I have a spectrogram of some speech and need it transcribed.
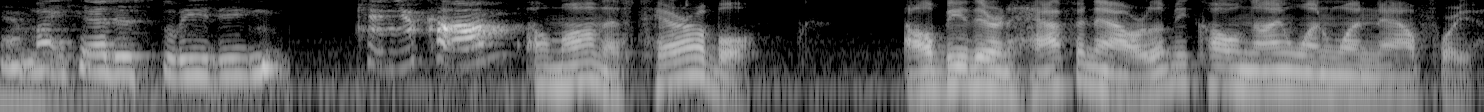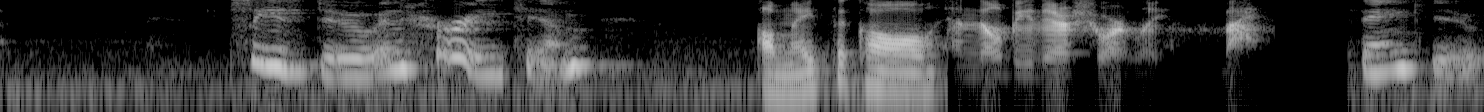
and my head is bleeding. Can you come? Oh, Mom, that's terrible. I'll be there in half an hour. Let me call 911 now for you. Please do and hurry, Tim. I'll make the call and they'll be there shortly. Thank you.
